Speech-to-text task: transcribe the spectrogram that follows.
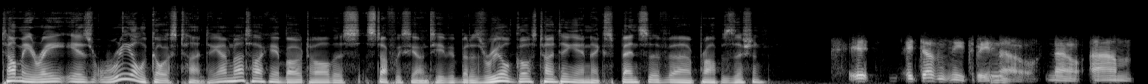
Tell me, Ray, is real ghost hunting, I'm not talking about all this stuff we see on TV, but is real ghost hunting an expensive uh, proposition? It it doesn't need to be. No, no. Um,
